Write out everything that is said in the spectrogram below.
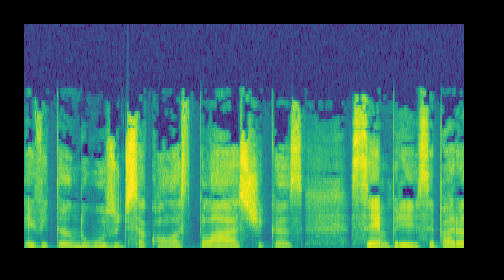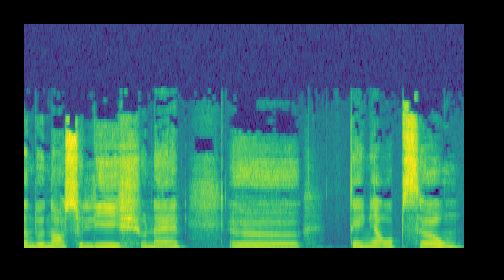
evitando o uso de sacolas plásticas, sempre separando o nosso lixo, né? Uh, tem a opção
